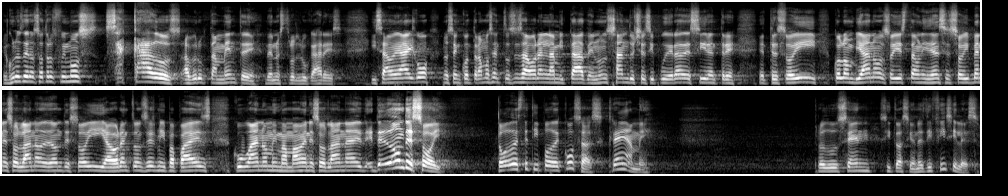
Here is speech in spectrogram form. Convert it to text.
Algunos de nosotros fuimos sacados abruptamente de nuestros lugares. Y sabe algo, nos encontramos entonces ahora en la mitad, en un sándwich, si pudiera decir, entre, entre soy colombiano, soy estadounidense, soy venezolano, de dónde soy, y ahora entonces mi papá es cubano, mi mamá venezolana, ¿de, de dónde soy? Todo este tipo de cosas, créame, producen situaciones difíciles.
